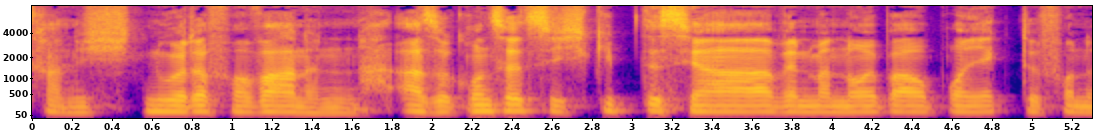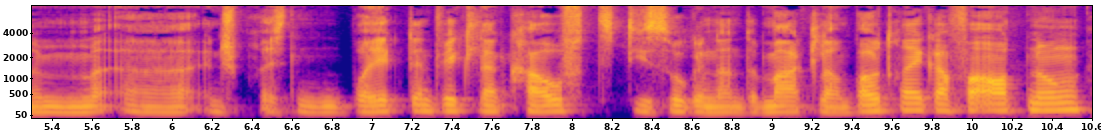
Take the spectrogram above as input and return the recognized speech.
Kann ich nur davor warnen. Also grundsätzlich gibt es ja, wenn man Neubauprojekte von einem äh, entsprechenden Projektentwickler kauft, die sogenannte Makler- und Bauträgerverordnung,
